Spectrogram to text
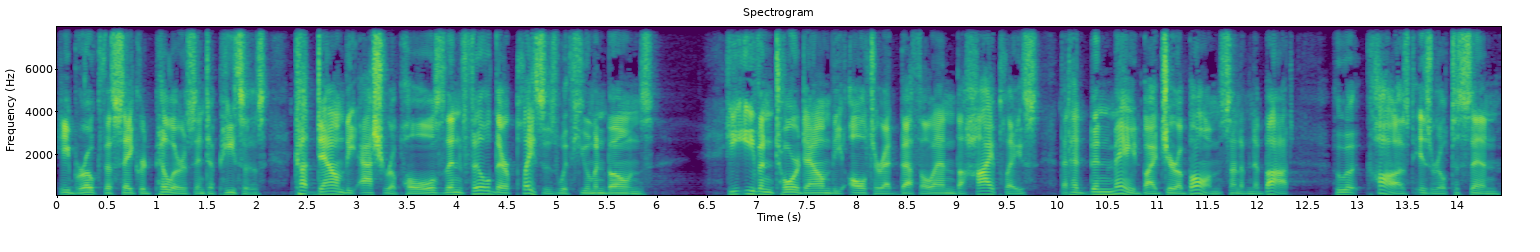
He broke the sacred pillars into pieces, cut down the Asherah poles, then filled their places with human bones. He even tore down the altar at Bethel and the high place that had been made by Jeroboam son of Nebat, who caused Israel to sin.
